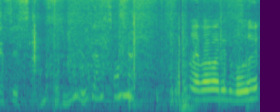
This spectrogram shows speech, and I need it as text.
Det ser skide ud, den sådan Nej, hvad var det, du var ude at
